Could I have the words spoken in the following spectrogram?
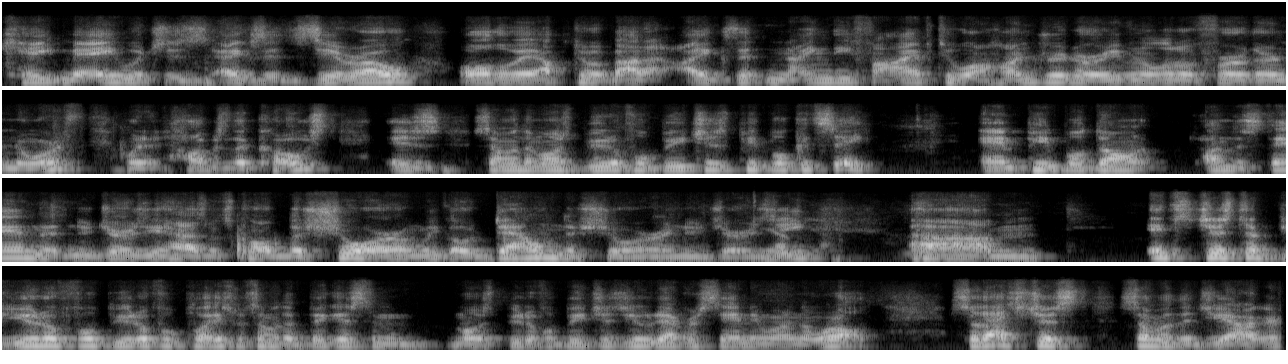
Cape May, which is exit zero, all the way up to about exit 95 to 100, or even a little further north, when it hugs the coast, is some of the most beautiful beaches people could see. And people don't understand that New Jersey has what's called the shore, and we go down the shore in New Jersey. Yep. Um, it's just a beautiful, beautiful place with some of the biggest and most beautiful beaches you'd ever see anywhere in the world. So that's just some of the geography.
